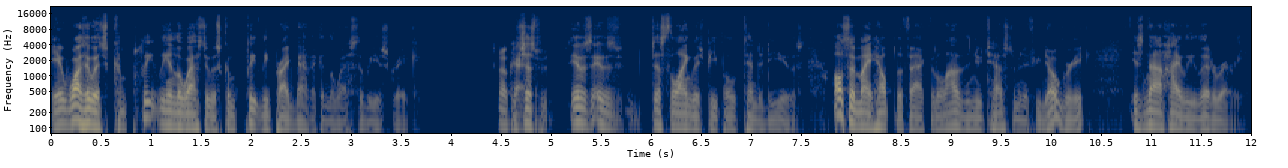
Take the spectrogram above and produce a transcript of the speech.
It was it was completely in the West. It was completely pragmatic in the West that we use Greek. Okay. It's just it was it was just the language people tended to use. Also, it might help the fact that a lot of the New Testament, if you know Greek, is not highly literary.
